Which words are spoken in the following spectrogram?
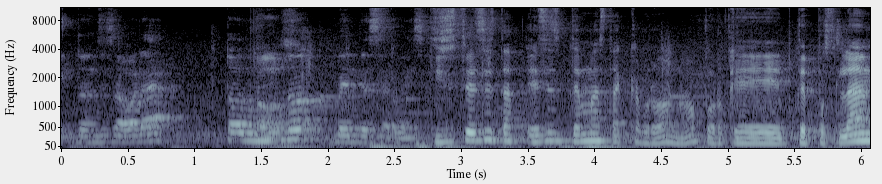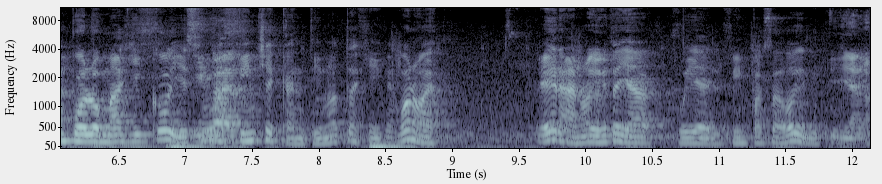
Y entonces ahora todo el mundo vende cerveza. Y usted, ese, ese tema está cabrón, ¿no? Porque Tepoztlán, pueblo mágico, y es Igual. una pinche cantinota gigante. Bueno, eh, era, ¿no? Y ahorita ya fui el fin pasado y Y ya no.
